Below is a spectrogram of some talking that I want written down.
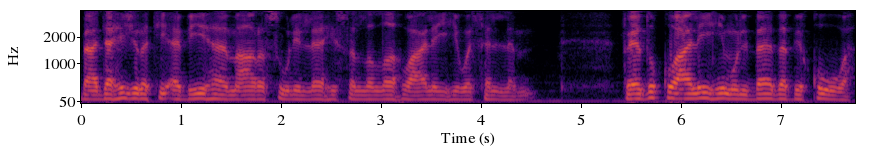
بعد هجرة أبيها مع رسول الله صلى الله عليه وسلم فيدق عليهم الباب بقوة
